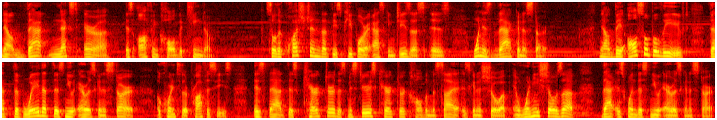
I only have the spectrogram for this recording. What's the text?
Now, that next era is often called the kingdom. So, the question that these people are asking Jesus is when is that going to start? Now, they also believed that the way that this new era is going to start, according to their prophecies, is that this character, this mysterious character called the Messiah, is going to show up. And when he shows up, that is when this new era is going to start.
